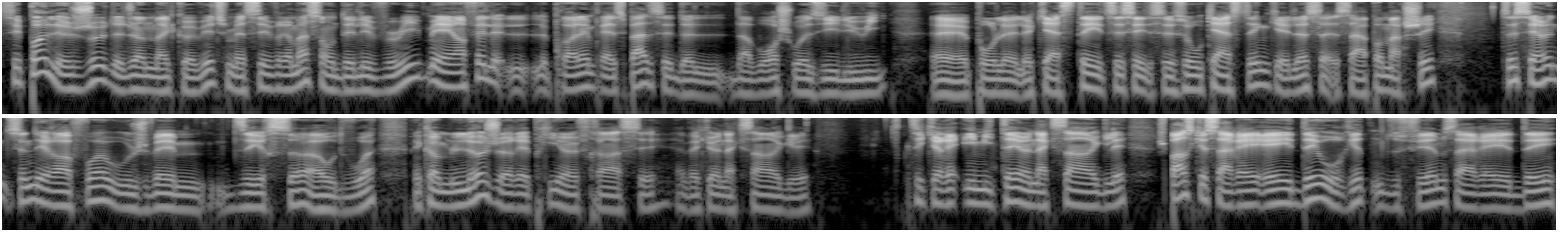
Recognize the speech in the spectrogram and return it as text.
c'est pas le jeu de John Malkovich, mais c'est vraiment son delivery. Mais en fait, le, problème principal, c'est d'avoir choisi lui euh, pour le, le caster. C'est- au casting que là, ça n'a pas marché. C'est un- c'est une des rares fois où je vais dire ça à haute voix. Mais comme là, j'aurais pris un français avec un accent anglais. Qui aurait imité un accent anglais. Je pense que ça aurait aidé au rythme du film, ça aurait aidé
